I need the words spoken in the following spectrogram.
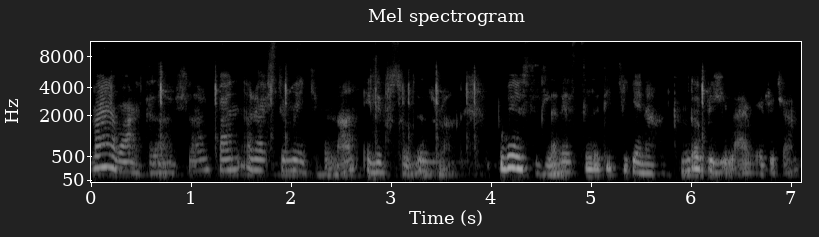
Merhaba arkadaşlar, ben araştırma ekibinden Elif Sude Duran. Bugün sizlere SILAD2 geni hakkında bilgiler vereceğim.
